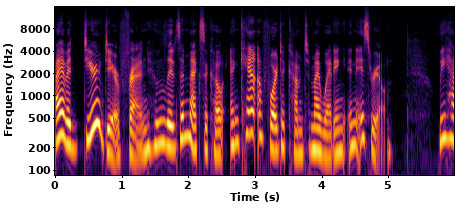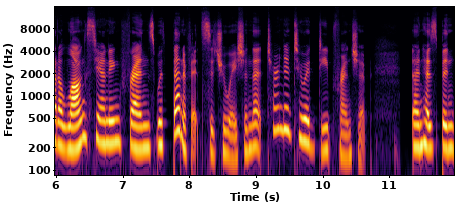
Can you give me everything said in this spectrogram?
I have a dear, dear friend who lives in Mexico and can't afford to come to my wedding in Israel. We had a long standing friends with benefits situation that turned into a deep friendship and has been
